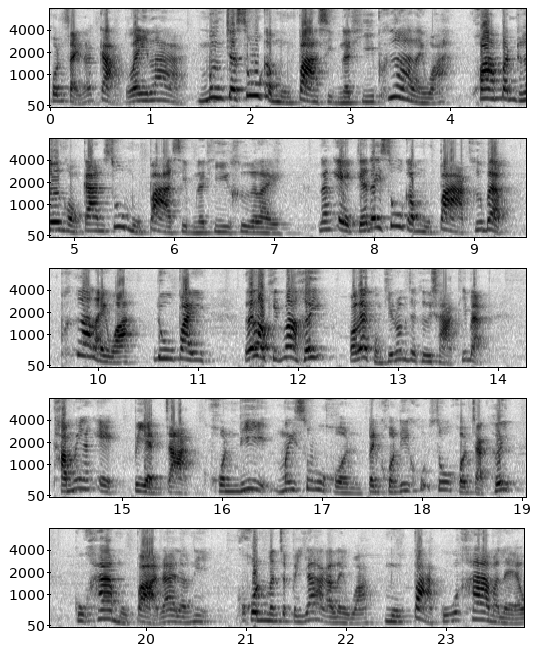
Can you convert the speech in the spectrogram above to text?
คนใส่หน้ากากไล่ล่า มึงจะสู้กับหมูป่า 10 นาทีเพื่ออะไรวะ ความบันเทิงของการสู้หมูป่า 10 นาทีคืออะไร นางเอกจะได้สู้กับหมูป่าคือแบบเพื่ออะไรวะ ดูไป แล้วเราคิดว่าเฮ้ย ตอนแรกผมคิดว่ามันจะคือฉากที่แบบทำให้นางเอกเปลี่ยนจากคนที่ไม่สู้คน เป็นคนที่สู้คนจากเฮ้ยกูฆ่าหมูป่าได้แล้วนี่ คนมันจะไปยากอะไรวะ หมูป่ากูก็ฆ่ามาแล้ว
